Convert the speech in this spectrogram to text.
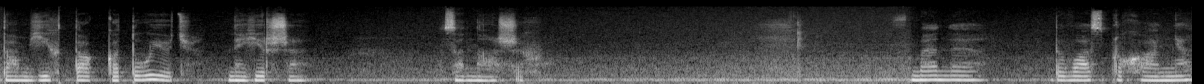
Там їх так катують не гірше за наших. В мене до вас прохання.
